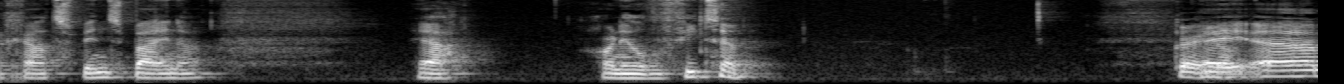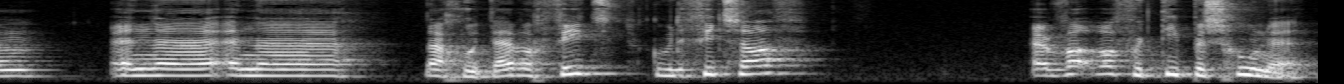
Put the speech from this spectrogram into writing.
gratis winst bijna. Ja, gewoon heel veel fietsen. Je Hey, ehm, en, eh, en eh, nou goed, we hebben gefietst. Kom je de fiets af. Eh, wat, wat voor type schoenen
